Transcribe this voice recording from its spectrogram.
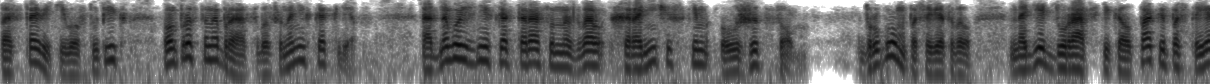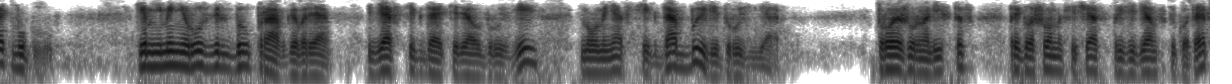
поставить его в тупик, он просто набрасывался на них как лев. Одного из них как-то раз он назвал хроническим лжецом. Другому посоветовал надеть дурацкий колпак и постоять в углу. Тем не менее Рузвельт был прав, говоря, «Я всегда терял друзей, но у меня всегда были друзья». Трое журналистов, приглашенных сейчас в президентский коттедж,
